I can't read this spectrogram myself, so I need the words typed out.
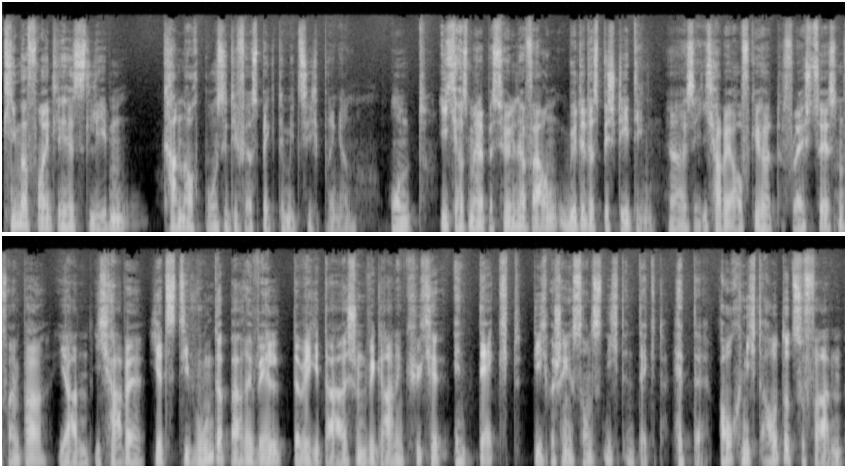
Klimafreundliches Leben kann auch positive Aspekte mit sich bringen. Und ich aus meiner persönlichen Erfahrung würde das bestätigen. Ja, also ich habe aufgehört, Fleisch zu essen vor ein paar Jahren. Ich habe jetzt die wunderbare Welt der vegetarischen und veganen Küche entdeckt, die ich wahrscheinlich sonst nicht entdeckt hätte. Auch nicht Auto zu fahren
